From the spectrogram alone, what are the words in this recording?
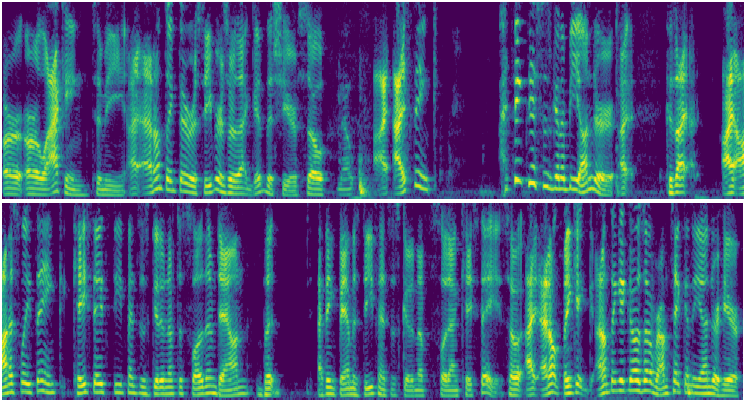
are, are lacking to me. I, I don't think their receivers are that good this year. So nope. I, I think I think this is going to be under. I because I I honestly think K State's defense is good enough to slow them down, but I think Bama's defense is good enough to slow down K State. So I, I don't think it I don't think it goes over. I'm taking the under here.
